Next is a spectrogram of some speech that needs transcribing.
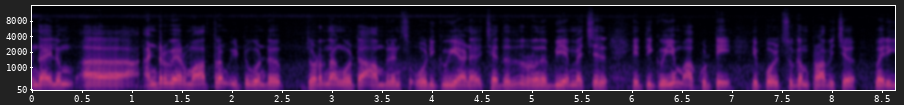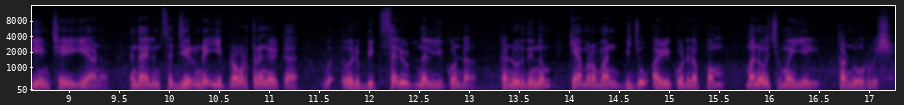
എന്തായാലും അണ്ടർവെയർ മാത്രം ഇട്ടുകൊണ്ട് തുടർന്ന് അങ്ങോട്ട് ആംബുലൻസ് ഓടിക്കുകയാണ് ചെയ്തത്. തുടർന്ന് ബി എം എച്ചിൽ എത്തിക്കുകയും ആ കുട്ടി ഇപ്പോൾ സുഖം പ്രാപിച്ച് വരികയും ചെയ്യുകയാണ്. എന്തായാലും സജീറിന്റെ ഈ പ്രവർത്തനങ്ങൾക്ക് ഒരു ബിഗ് സല്യൂട്ട് നൽകിക്കൊണ്ട് കണ്ണൂരിൽ നിന്നും ക്യാമറമാൻ ബിജു അഴീക്കോടിനൊപ്പം മനോജ് മയ്യിൽ കണ്ണൂർ വിഷൻ.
